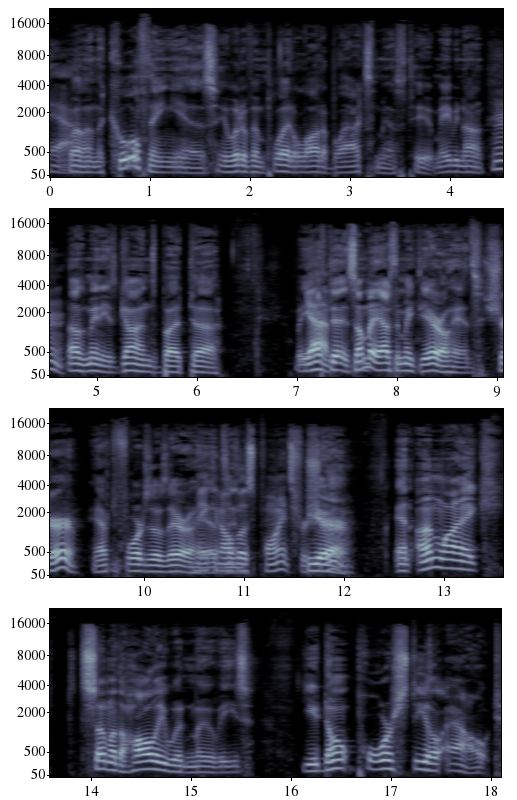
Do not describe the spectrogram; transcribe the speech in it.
Yeah. Well, and the cool thing is, it would have employed a lot of blacksmiths too. Maybe not Hmm. not as many as guns, but uh, but you Yeah. have to. Somebody has to make the arrowheads. sure. You have to forge those arrowheads. Making all and- those points for Yeah. sure. And unlike some of the Hollywood movies, you don't pour steel out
